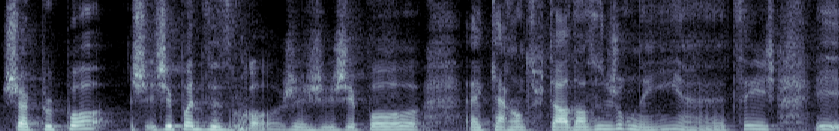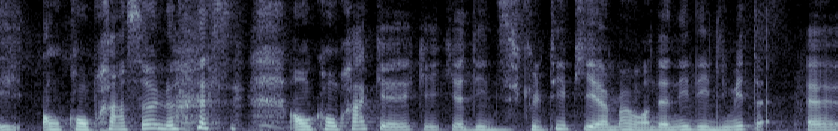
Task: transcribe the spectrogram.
je peux pas, j'ai pas 10 bras, j'ai- pas euh, 48 heures dans une journée, euh, tu sais, on comprend ça, là. on comprend qu'il y a des difficultés, puis à un moment donné, des limites euh,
